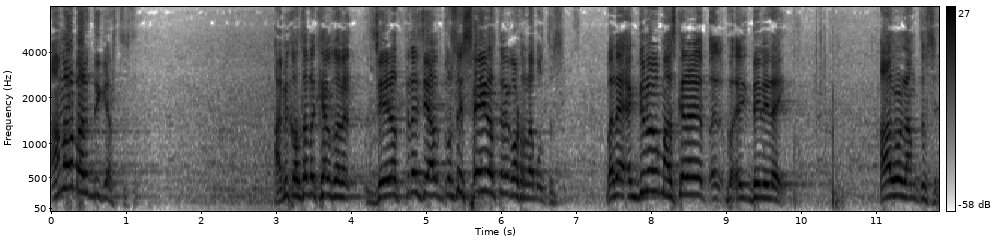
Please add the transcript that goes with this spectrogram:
আমার বাড়ির দিকে আসতেছে। আমি কথাটা খেয়াল করেন, যে রাত্রে যে জেয়ারত করছে, সেই রাত্রে ঘটনা বলতেছি। মানে একদিনও মাঝখানে দেরি নাই। আলো নামতেছে।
